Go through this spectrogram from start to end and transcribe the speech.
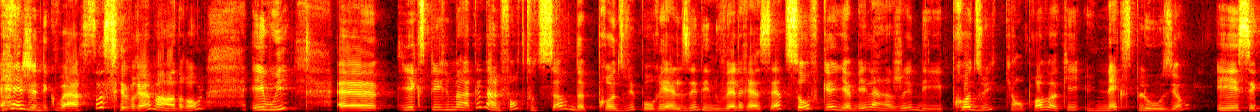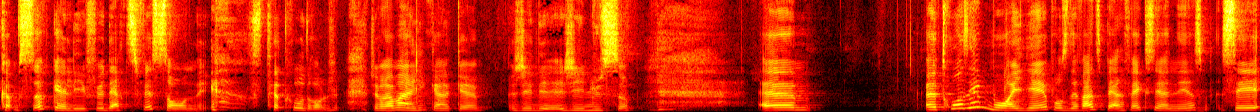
j'ai découvert ça, c'est vraiment drôle. Et oui, euh, il expérimentait dans le fond toutes sortes de produits pour réaliser des nouvelles recettes, sauf qu'il a mélangé des produits qui ont provoqué une explosion Et c'est comme ça que les feux d'artifice sont nés. C'était trop drôle. J'ai vraiment ri quand j'ai lu ça. Euh, un troisième moyen pour se défaire du perfectionnisme, c'est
